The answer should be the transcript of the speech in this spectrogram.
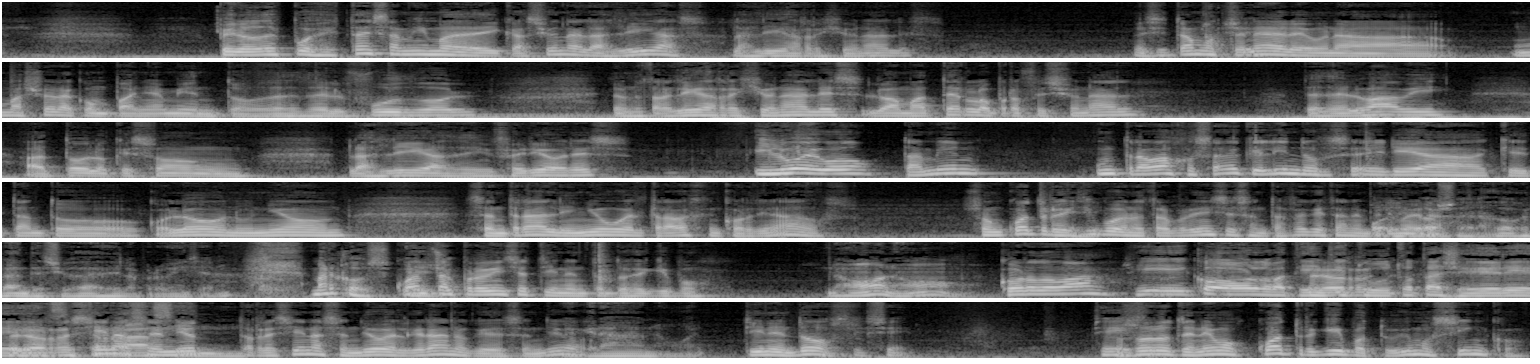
Pero después está esa misma dedicación a las ligas, las ligas regionales. Necesitamos Sí. tener una, un mayor acompañamiento desde el fútbol, de nuestras ligas regionales, lo amateur, lo profesional, desde el Babi a todo lo que son las ligas de inferiores. Y luego también un trabajo, ¿sabe qué lindo sería que tanto Colón, Unión, Central y Newell trabajen coordinados? Son cuatro Sí, equipos de nuestra provincia de Santa Fe que están en primera. De las dos grandes ciudades de la provincia. ¿no? Marcos, ¿Cuántas eh, yo- provincias tienen tantos equipos? No, no. Córdoba. Sí, Córdoba tiene Pero instituto, talleres. Pero recién ascendió, recién ascendió Belgrano que descendió. Belgrano, bueno. Tienen dos. Sí, sí. Sí, Nosotros sí. tenemos cuatro equipos, tuvimos cinco.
